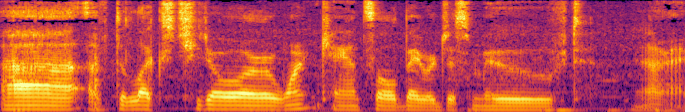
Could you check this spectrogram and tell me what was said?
uh, of Deluxe Cheetor weren't canceled. They were just moved. All right.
